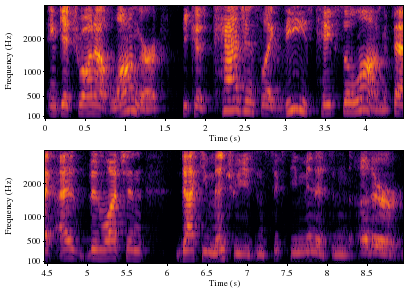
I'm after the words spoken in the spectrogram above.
and get drawn out longer because pageants like these take so long. In fact, I've been watching documentaries and 60 Minutes and other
